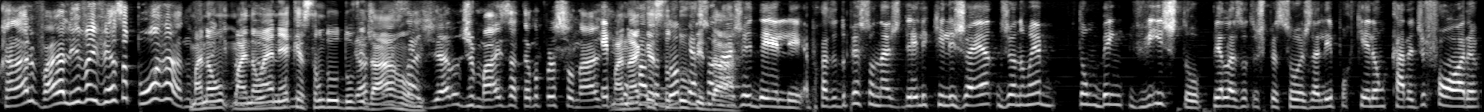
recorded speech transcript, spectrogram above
caralho, vai ali, vai ver essa porra. Mas não, mas não é nem a questão do Eu duvidar, eles exageram demais até no personagem. É Mas por não é causa questão do duvidar. personagem dele. É por causa do personagem dele que ele já, é, já não é tão bem visto pelas outras pessoas dali, porque ele é um cara de fora,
